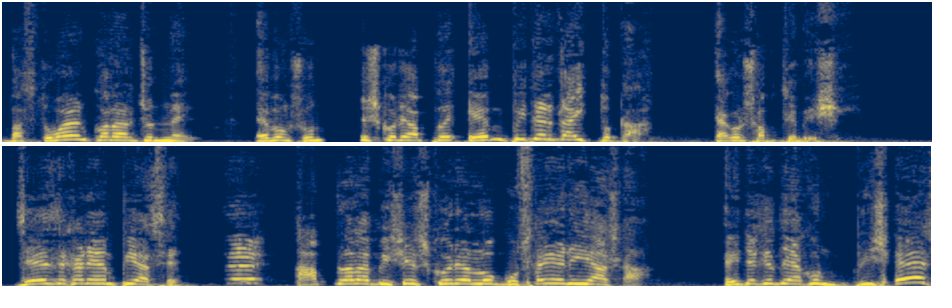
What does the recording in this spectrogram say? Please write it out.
বাস্তবায়ন করার জন্য এবং সুন্দর করে আপনার এমপিদের দায়িত্বটা এখন সবচেয়ে বেশি। যে যেখানে এমপি আছে, আপনারা বিশেষ করে লোক গোছাইয়ে নিয়ে আসা, এইটা কিন্তু এখন বিশেষ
